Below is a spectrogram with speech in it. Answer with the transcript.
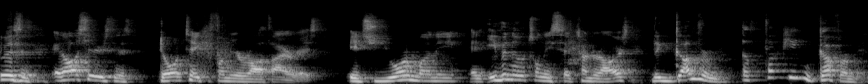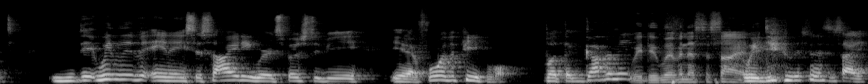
Listen, in all seriousness, don't take it from your Roth IRAs. It's your money, and even though it's only six hundred dollars, the government, the fucking government, we live in a society where it's supposed to be, you know, for the people, but the government We do live in a society. we do live in a society,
